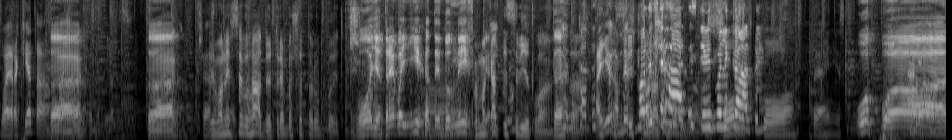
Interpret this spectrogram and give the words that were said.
Давай ракета. Так. Так. І Вони все вгадують, треба щось робити. Володя, треба їхати до них. Вимикати світло. Так. Да. А є, а в них Порозтягатися, відволікати. Солодко, теніс. Опа!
